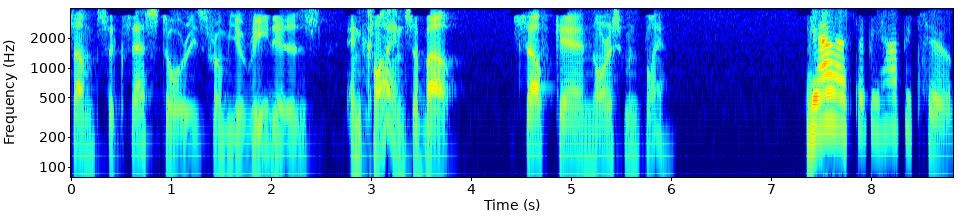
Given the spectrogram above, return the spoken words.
some success stories from your readers and clients about self-care nourishment plan? Yes, I'd be happy to.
